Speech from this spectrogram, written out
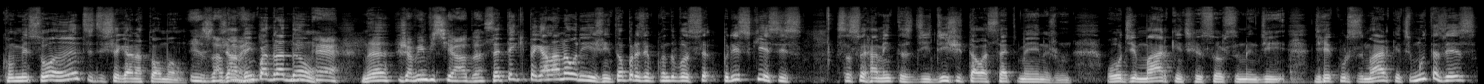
Começou antes de chegar na tua mão. Exatamente. Já vem quadradão. É. Né? Já vem viciado, né? Você tem que pegar lá na origem. Então, por exemplo, quando você. Por isso que esses, essas ferramentas de digital asset management ou de marketing resources de, de recursos marketing, muitas vezes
